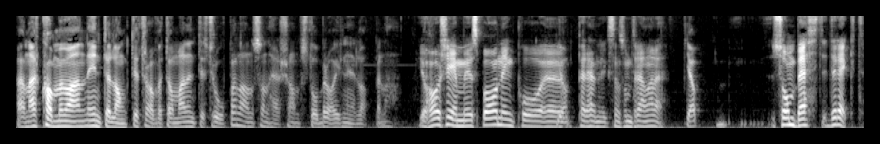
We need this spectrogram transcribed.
annars kommer man inte långt i travet om man inte tror på någon sån här som står bra i den här loppen. Jag har kemispaning på eh, Ja. Per Henriksen som tränare. Ja. Som bäst direkt.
